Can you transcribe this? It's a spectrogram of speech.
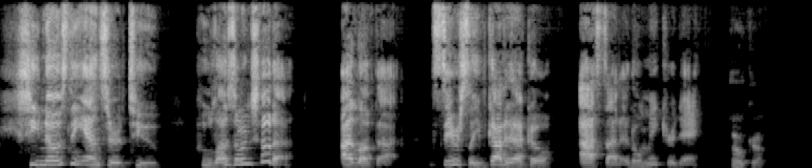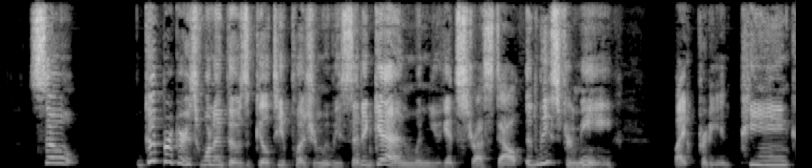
she knows the answer to who loves orange soda. I love that. Seriously, you've got to echo, ask that. It'll make your day. okay. So, Good Burger is one of those guilty pleasure movies that, again, when you get stressed out, at least for me, like Pretty in Pink,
